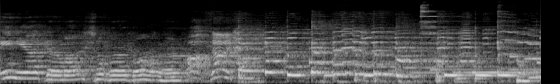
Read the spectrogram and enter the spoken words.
အင်းညာကံမှာရှောက်ခါသွားဟာလာမယ်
